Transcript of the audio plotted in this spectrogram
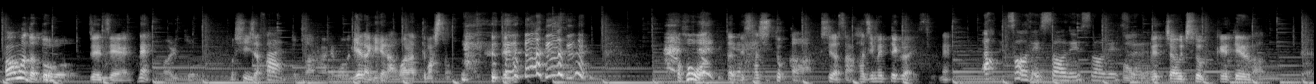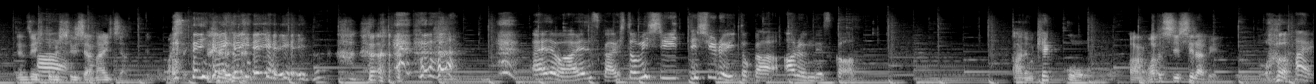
パーマだと全然ね、割と、シージャさんとかでもゲラゲラ笑ってましたもん。ほう、だって差しとかシージャさん初めてぐらいですよね。あ、そうです、そうです、そうです。うんめっちゃ打ち解けてるなと思って、全然人見知りじゃないじゃんって思いましたいけど。や いやいやいやいやいや。あれでもあれですか？人見知りって種類とかあるんですか？あ、でも結構、あ私調べると、はい。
